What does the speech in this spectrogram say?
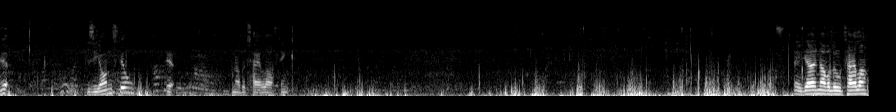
Yep. Is he on still? Yep. Another tailor, I think. There you go, another little remember.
